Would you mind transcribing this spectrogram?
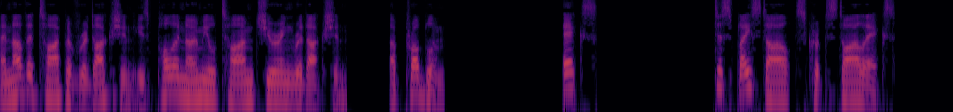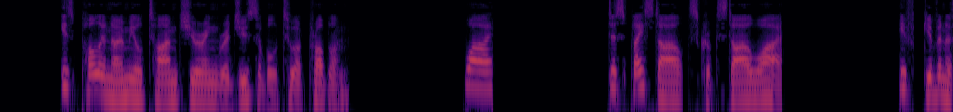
Another type of reduction is polynomial time Turing reduction. A problem? X display style script style x is polynomial time Turing reducible to a problem. Y display style script style y. If given a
